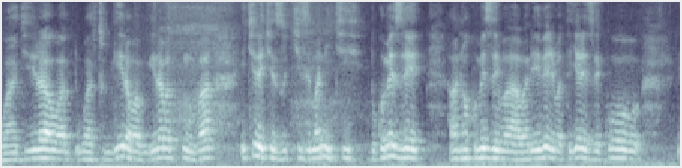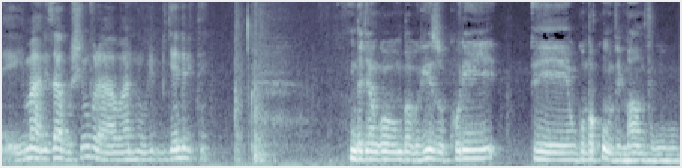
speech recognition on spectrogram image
wagira wa- watubwira wabwira abatwumva icyerekezo kizima ni ikihe? Dukomeze abantu bakomeze ba- barebere bategereze ko imana izagusha imvura abantu bi- bigende bite? Ndagira ngo mbabwize ukuri eh, ugomba kumva impamvu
